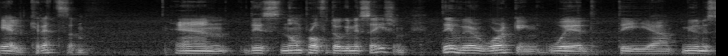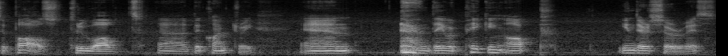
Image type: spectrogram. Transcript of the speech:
Elkretsen. And this non-profit organization, they were working with the uh, municipals throughout uh, the country and they were picking up in their service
